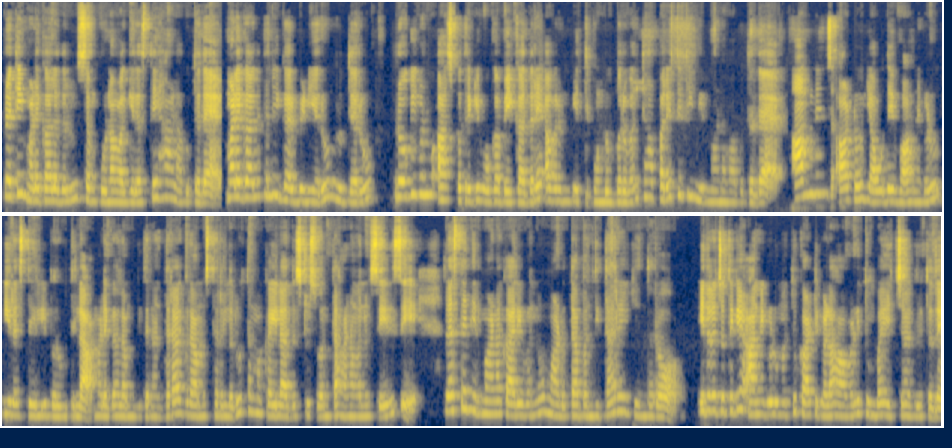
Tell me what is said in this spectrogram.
ಪ್ರತಿ ಮಳೆಗಾಲದಲ್ಲೂ ಸಂಪೂರ್ಣವಾಗಿ ರಸ್ತೆ ಹಾಳಾಗುತ್ತದೆ. ಮಳೆಗಾಲದಲ್ಲಿ ಗರ್ಭಿಣಿಯರು, ವೃದ್ಧರು ರೋಗಿಗಳು ಆಸ್ಪತ್ರೆಗೆ ಹೋಗಬೇಕಾದರೆ ಅವರನ್ನು ಎತ್ತಿಕೊಂಡು ಬರುವಂತಹ ಪರಿಸ್ಥಿತಿ ನಿರ್ಮಾಣವಾಗುತ್ತದೆ. ಆಂಬ್ಯುಲೆನ್ಸ್, ಆಟೋ ಯಾವುದೇ ವಾಹನಗಳು ಈ ರಸ್ತೆಯಲ್ಲಿ ಬರುವುದಿಲ್ಲ. ಮಳೆಗಾಲ ಮುಗಿದ ನಂತರ ಗ್ರಾಮಸ್ಥರೆಲ್ಲರೂ ತಮ್ಮ ಕೈಲಾದಷ್ಟು ಸ್ವಂತ ಹಣವನ್ನು ಸೇರಿಸಿ ರಸ್ತೆ ನಿರ್ಮಾಣ ಕಾರ್ಯವನ್ನು ಮಾಡುತ್ತಾ ಬಂದಿದ್ದಾರೆ ಎಂದರು. ಇದರ ಜೊತೆಗೆ ಆನೆಗಳು ಮತ್ತು ಕಾಟಿಗಳ ಹಾವಳಿ ತುಂಬಾ ಹೆಚ್ಚಾಗಿರುತ್ತದೆ.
